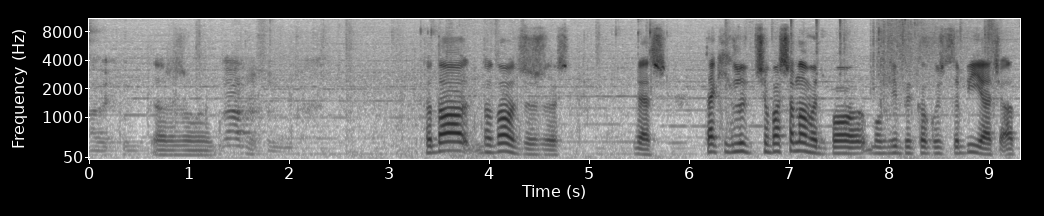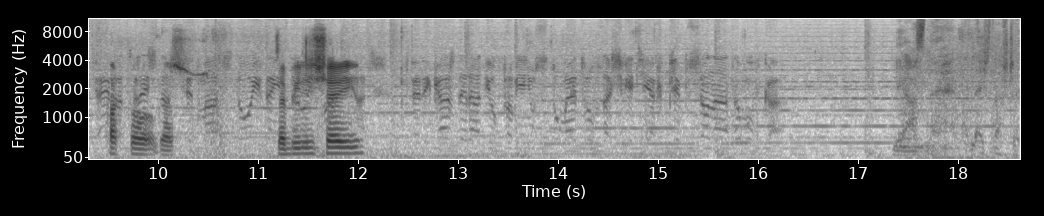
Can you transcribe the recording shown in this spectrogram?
No, Ale chuj. Zarażony. Dobrze sobie. To do, no dobrze, że wiesz, takich ludzi trzeba szanować, bo mogliby kogoś zabijać, a tak to wiesz. Zabili się i... Leś na szczyt.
